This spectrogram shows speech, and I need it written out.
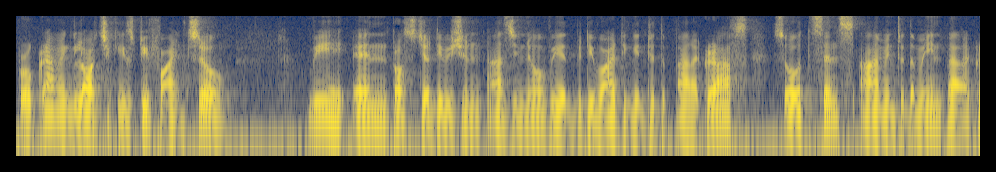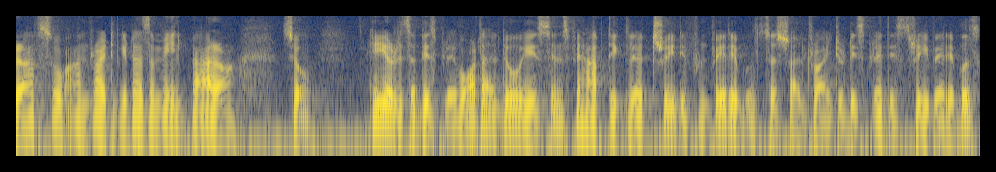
programming logic is defined. So we in procedure division as you know we'll be dividing into the paragraphs. So since I'm into the main paragraph so I'm writing it as a main para. So here is a display. What I'll do is since we have declared three different variables just I'll try to display these three variables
